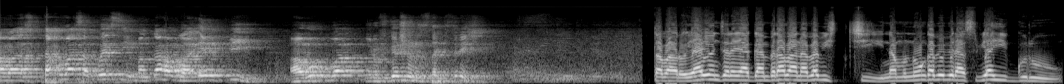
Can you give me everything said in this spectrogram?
abatakubaasa kwesimba nk'aha bwa mp ahokuba verifikashoni zitakitireki tabaro yayongera yagambira abana babiki na munonga beberasi byahiguru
